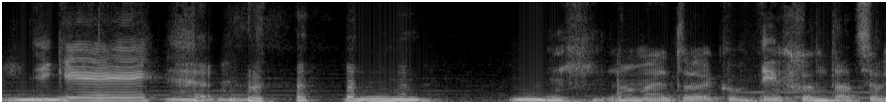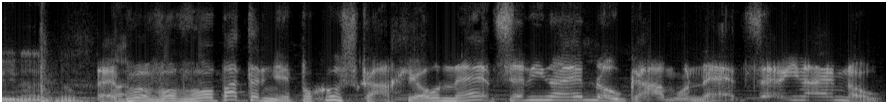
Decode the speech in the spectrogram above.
Díky! No, je to jako vychlantá celý najednou. Ne, o- o- Opatrně, po kouskách, jo? Ne celý najednou, kámo, ne celý najednou.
